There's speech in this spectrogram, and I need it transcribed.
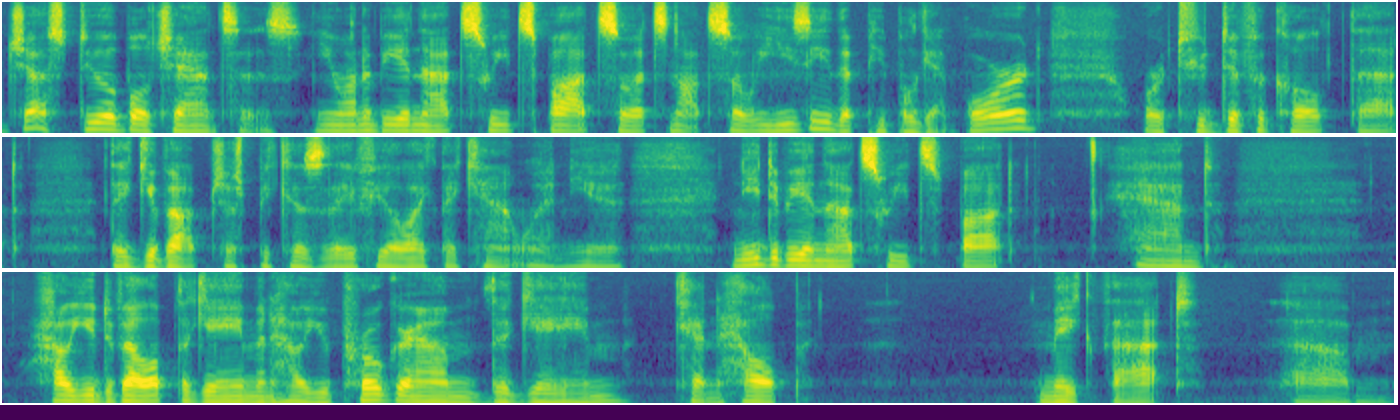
just doable chances. You want to be in that sweet spot so it's not so easy that people get bored or too difficult that they give up just because they feel like they can't win. You need to be in that sweet spot and how you develop the game and how you program the game can help make that um,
